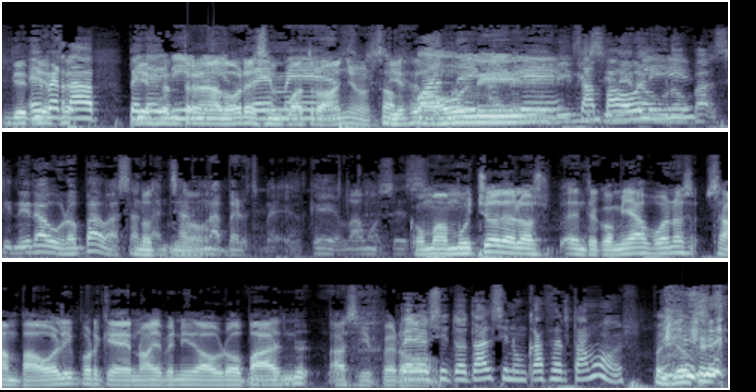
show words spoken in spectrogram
10 Es verdad, Pellegrini, entrenadores en Remes, 4 años. San 10 Paoli. San sin ir a Paoli. Europa- sin ir a Europa vas a No, enganchar no. una que, vamos, es... Como a muchos de los, entre comillas, buenos, San Paoli, porque no haya venido a Europa así, pero... Pero si total, si nunca acertamos. Pues yo, cre-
